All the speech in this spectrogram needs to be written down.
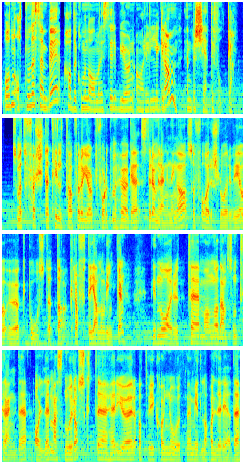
Og den 8. desember hadde kommunalminister Bjørn Arild Gram en beskjed til folket. Som et første tiltak for å hjelpe folk med høye strømregninger, så foreslår vi å øke bostøtta kraftig gjennom vinteren. Vi når ut til mange av dem som trenger det aller mest nå raskt. Dette gjør at vi kan nå ut med midler allerede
